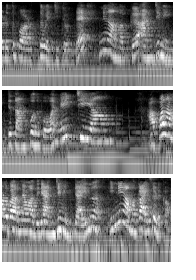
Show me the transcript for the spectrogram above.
എടുത്ത് പുറത്ത് വെച്ചിട്ടുണ്ട്. ഇനി നമുക്ക് അഞ്ച് മിനിറ്റ് തണുപ്പൊന്ന് പോവാൻ വെയിറ്റ് ചെയ്യാം. അപ്പൊ നമ്മൾ പറഞ്ഞ മാതിരി അഞ്ച് മിനിറ്റ് ആയി. ഇനി നമുക്ക് ഐസ് എടുക്കാം.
